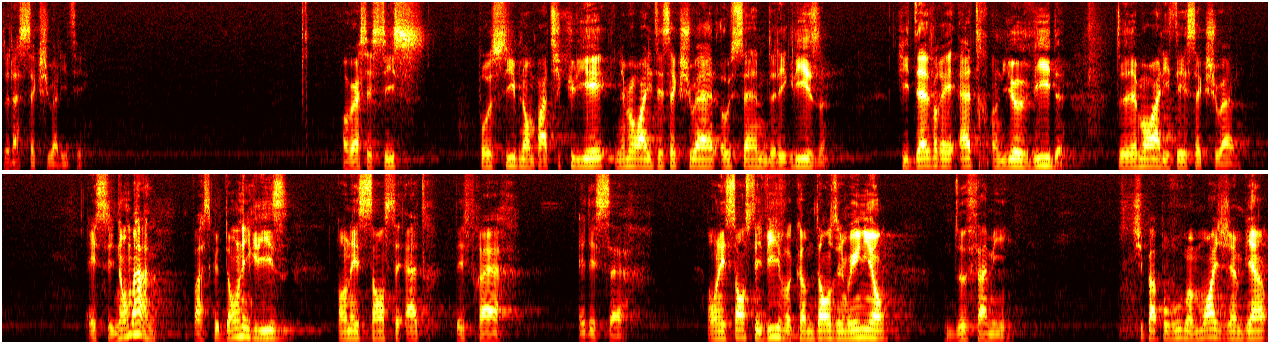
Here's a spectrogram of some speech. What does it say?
de la sexualité. Au verset 6, possible en particulier l'immoralité sexuelle au sein de l'Église, qui devrait être un lieu vide de l'immoralité sexuelle. Et c'est normal, parce que dans l'Église, on est censé être des frères et des sœurs. On est censé vivre comme dans une réunion de famille. Je ne sais pas pour vous, mais moi j'aime bien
